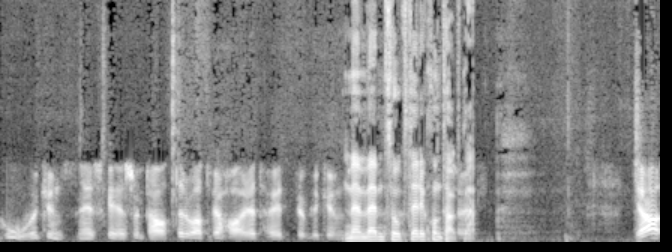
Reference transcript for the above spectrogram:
gode kunstneriske resultater, og at vi har et høyt publikum. Men hvem tok dere kontakt med? Ja,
